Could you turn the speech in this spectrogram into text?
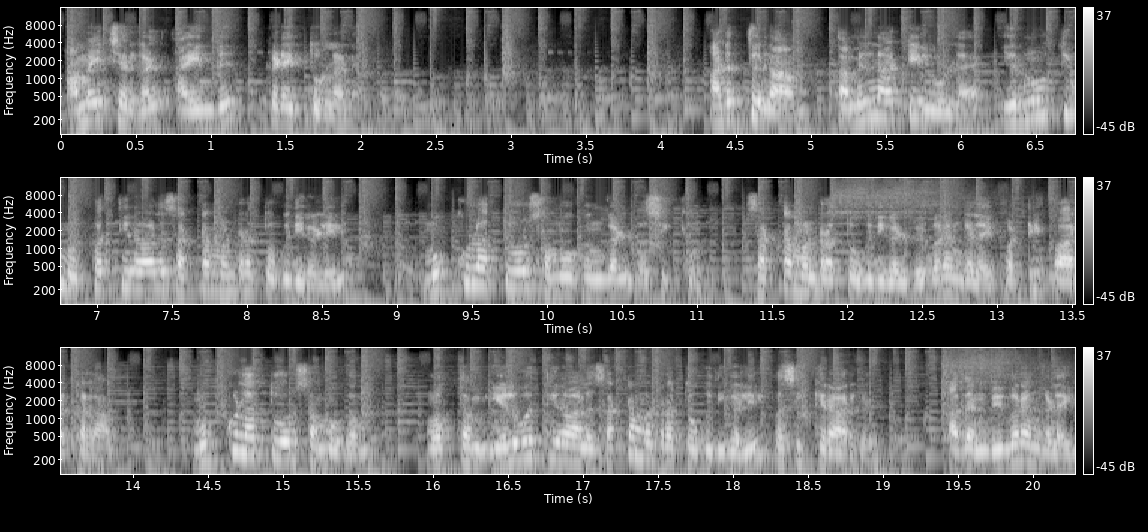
அமைச்சர்கள் ஐந்து கிடைத்துள்ளன. அடுத்து நாம் தமிழ்நாட்டில் உள்ள இருநூத்தி முப்பத்தி நாலு சட்டமன்ற தொகுதிகளில் முக்குளத்தூர் சமூகங்கள் வசிக்கும் சட்டமன்ற தொகுதிகள் விவரங்களை பற்றி பார்க்கலாம். முக்குளத்தூர் சமூகம் மொத்தம் எழுபத்தி நாலு சட்டமன்ற தொகுதிகளில் வசிக்கிறார்கள். அதன் விவரங்களை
